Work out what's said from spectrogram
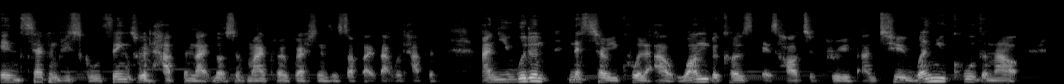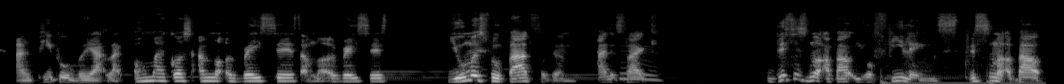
in secondary school things would happen like lots of microaggressions and stuff like that would happen and you wouldn't necessarily call it out one because it's hard to prove and two when you call them out and people react like oh my gosh i'm not a racist i'm not a racist you almost feel bad for them and it's mm. like this is not about your feelings. This is not about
